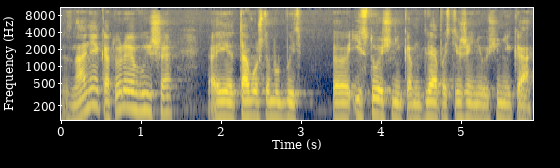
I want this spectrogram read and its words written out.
знание, которое выше э, того, чтобы быть э, источником для постижения ученика.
